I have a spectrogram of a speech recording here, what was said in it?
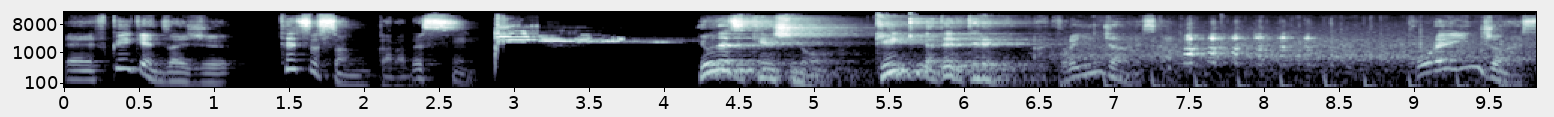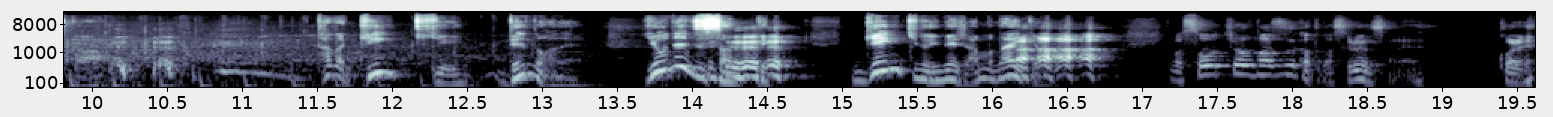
えー福井県在住テスさんからです、うん。米津玄師の元気が出るテレビ。あこれいいんじゃないですか？これいいんじゃないですか？ただ元気出んのはね米津さんって元気のイメージあんまないけど今早朝バズーカとかするんですかね？これ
